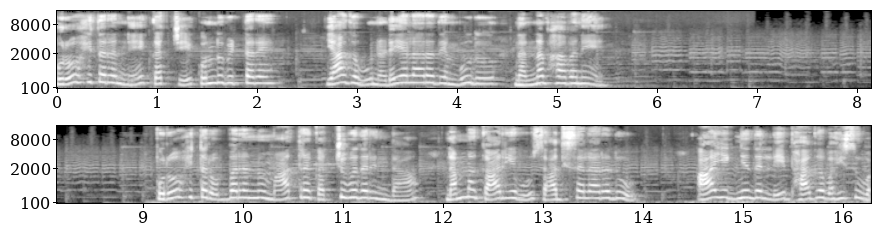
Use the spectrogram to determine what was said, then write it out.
ಪುರೋಹಿತರನ್ನೇ ಕಚ್ಚಿ ಕೊಂದುಬಿಟ್ಟರೆ ಯಾಗವು ನಡೆಯಲಾರದೆಂಬುದು ನನ್ನ ಭಾವನೆ. ಪುರೋಹಿತರೊಬ್ಬರನ್ನು ಮಾತ್ರ ಕಚ್ಚುವುದರಿಂದ ನಮ್ಮ ಕಾರ್ಯವು ಸಾಧಿಸಲಾರದು. ಆ ಯಜ್ಞದಲ್ಲಿ ಭಾಗವಹಿಸುವ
